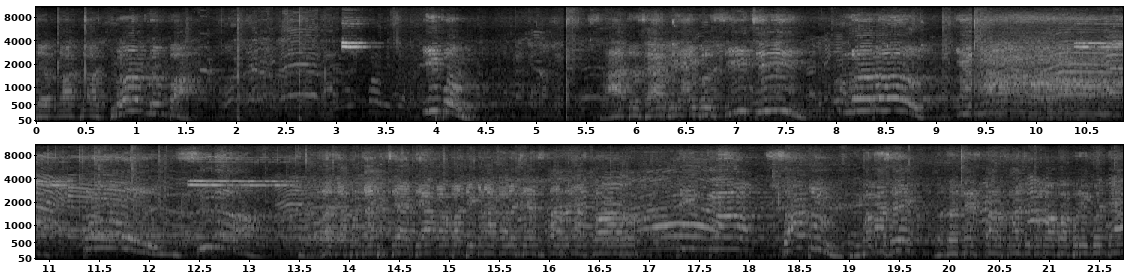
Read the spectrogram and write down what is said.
19 24. Ibu. Satu servis Ibu. Siji. Loro. Gol. Sudah. Angka dimenangkan oleh dengan skor 3 1 Terima kasih untuk Star maju ke babak berikutnya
